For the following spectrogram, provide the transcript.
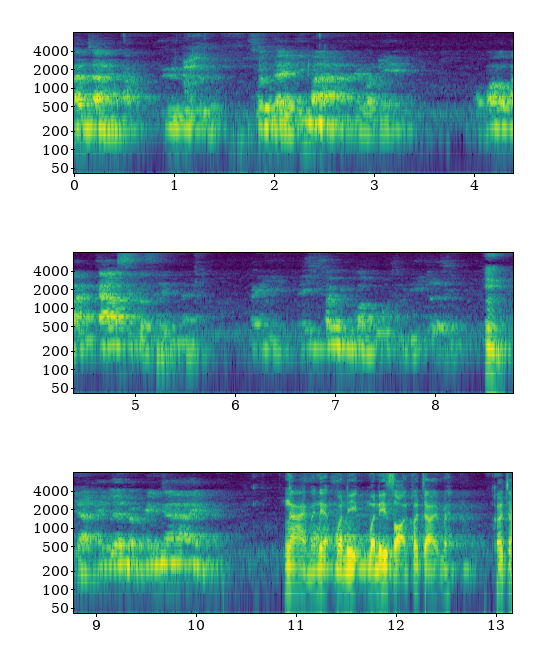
อาจารย์ครับ คือส่วนใหญ่ที่มาในวันนี้ ผมว่าประมาณเก้าสิบเปอร์เซ็นต์นะไม่ไม่ค่อยมีความรู้ทางนี้เลยอืมอยากให้เริ่มแบบง่ายๆนะง่ายไหมเนี่ยวันนี้วันนี้สอนเข้าใจไหมเข้าใจ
